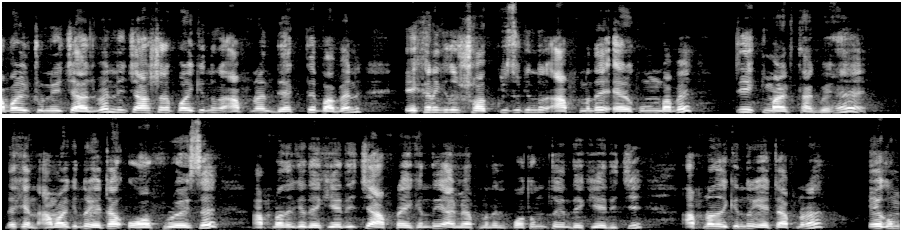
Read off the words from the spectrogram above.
আবার একটু নিচে আসবেন। নিচে আসার পরে কিন্তু আপনারা দেখতে পাবেন, এখানে কিন্তু সব কিছু কিন্তু আপনাদের এরকমভাবে টিক মার্ক থাকবে হ্যাঁ? দেখেন, আমার কিন্তু এটা অফ রয়েছে। আপনাদেরকে দেখিয়ে দিচ্ছি। আপনার এখান থেকে আমি আপনাদের প্রথম থেকে দেখিয়ে দিচ্ছি। আপনাদের কিন্তু এটা আপনারা এরকম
